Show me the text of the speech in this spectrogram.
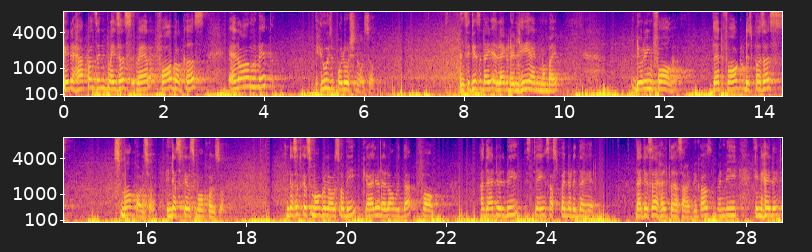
It happens in places where fog occurs along with huge pollution also. In cities like Delhi and Mumbai, during fog, that fog disperses smoke also, industrial smoke also. Industrial smoke will also be carried along with the fog and that will be staying suspended in the air. That is a health hazard because when we inhale it,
